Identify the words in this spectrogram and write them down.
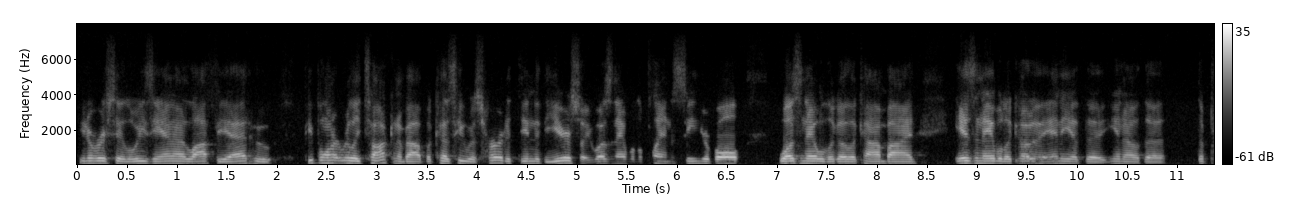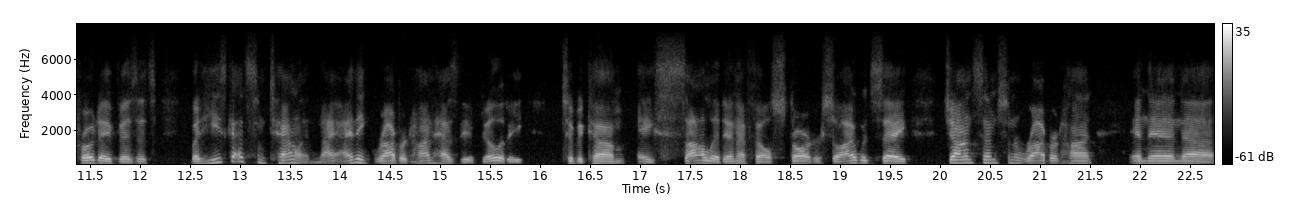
University of Louisiana Lafayette, who people aren't really talking about because he was hurt at the end of the year, so he wasn't able to play in the Senior Bowl, wasn't able to go to the combine, isn't able to go to any of the you know the the pro day visits, but he's got some talent. And I, I think Robert Hunt has the ability to become a solid NFL starter. So I would say John Simpson, Robert Hunt, and then uh,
